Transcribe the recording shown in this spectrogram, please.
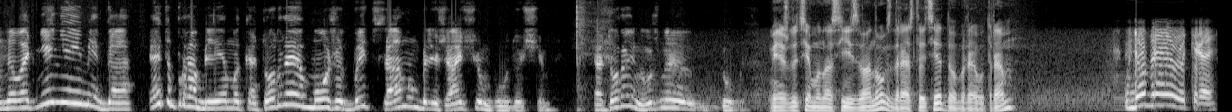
наводнениями, да, это проблема, которая может быть в самом ближайшем будущем. которые нужно думать. Между тем у нас есть звонок. Здравствуйте, доброе утро. Доброе утро.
